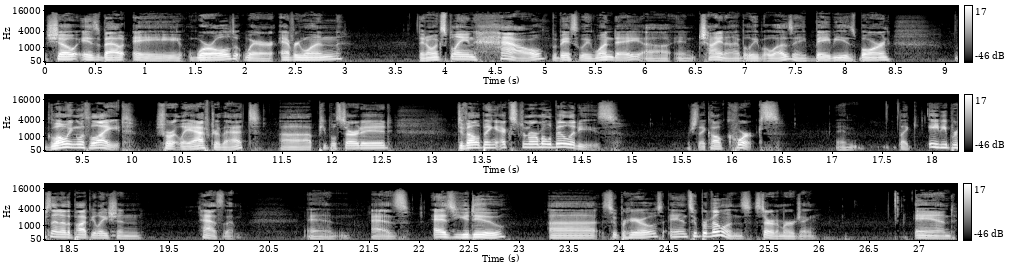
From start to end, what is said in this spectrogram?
show is about a world where everyone they don't explain how, but basically one day uh, in China, I believe it was, a baby is born glowing with light. Shortly after that, uh, people started developing extranormal abilities, which they call quirks, and like eighty percent of the population has them. And as as you do, uh, superheroes and supervillains start emerging. And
